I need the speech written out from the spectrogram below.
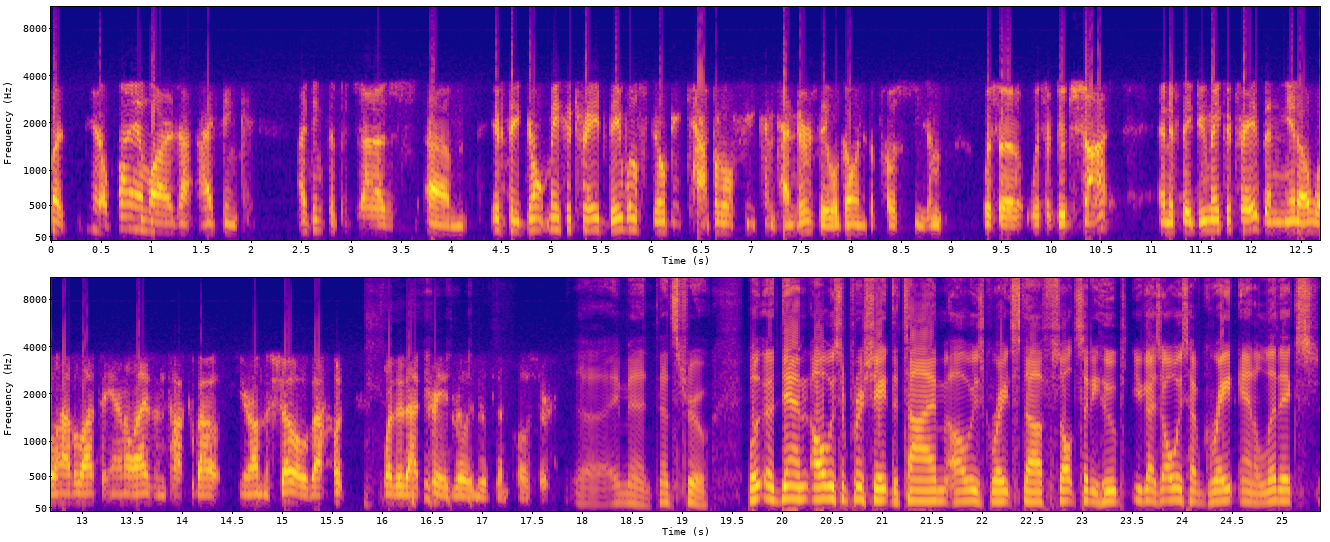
But you know, by and large, I, I think I think that the Jazz, um, if they don't make a trade, they will still be capital C contenders. They will go into the postseason with a with a good shot. And if they do make a trade, then you know we'll have a lot to analyze and talk about here on the show about whether that trade really moves them closer. Uh, amen. That's true. Well, uh, Dan, always appreciate the time. Always great stuff. Salt City Hoops. You guys always have great analytics,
